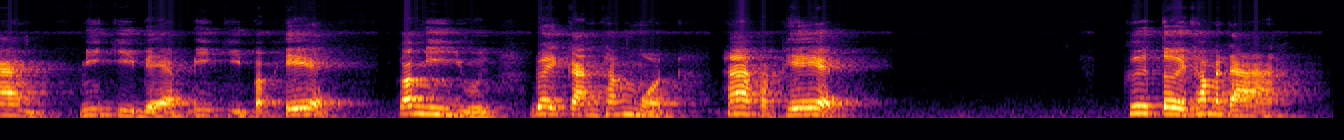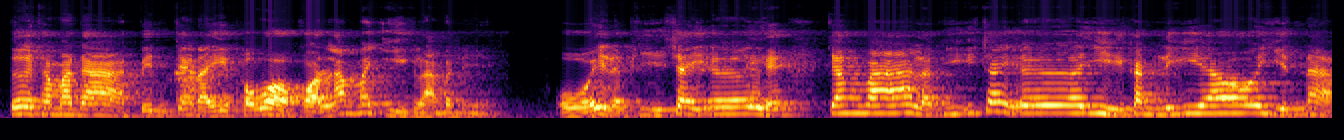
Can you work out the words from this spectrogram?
าง มีกี่แบบ มีกี่ประเภท ก็มีอยู่ด้วยกันทั้งหมด ห้าประเภท คือเตยธรรมดา เตยธรรมดาเป็นจังไดเพราะว่าก่อนล่ำมาอีกล่ะบัดนี้โอ้ยละพี่ใจเอ้ย จังว่าละพี่ใจเอ้ยคันเลี้ยวหินหนา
